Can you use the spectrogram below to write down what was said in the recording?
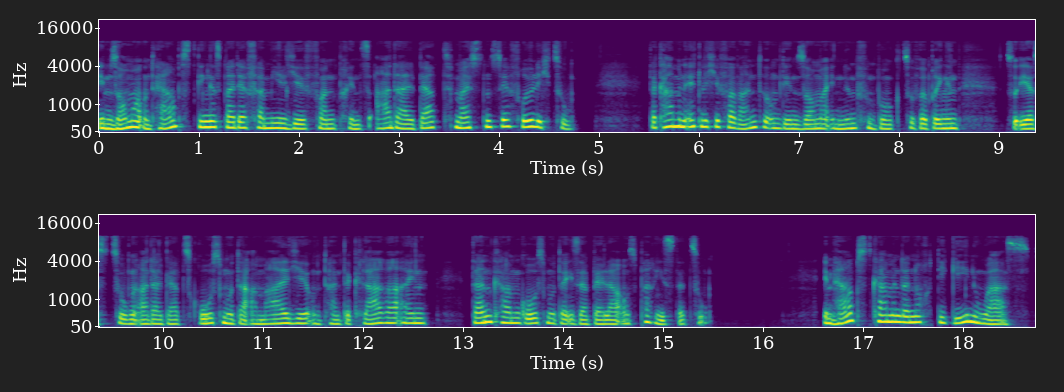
Im Sommer und Herbst ging es bei der Familie von Prinz Adalbert meistens sehr fröhlich zu. Da kamen etliche Verwandte, um den Sommer in Nymphenburg zu verbringen. Zuerst zogen Adalberts Großmutter Amalie und Tante Clara ein, dann kam Großmutter Isabella aus Paris dazu. Im Herbst kamen dann noch die Genuas,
